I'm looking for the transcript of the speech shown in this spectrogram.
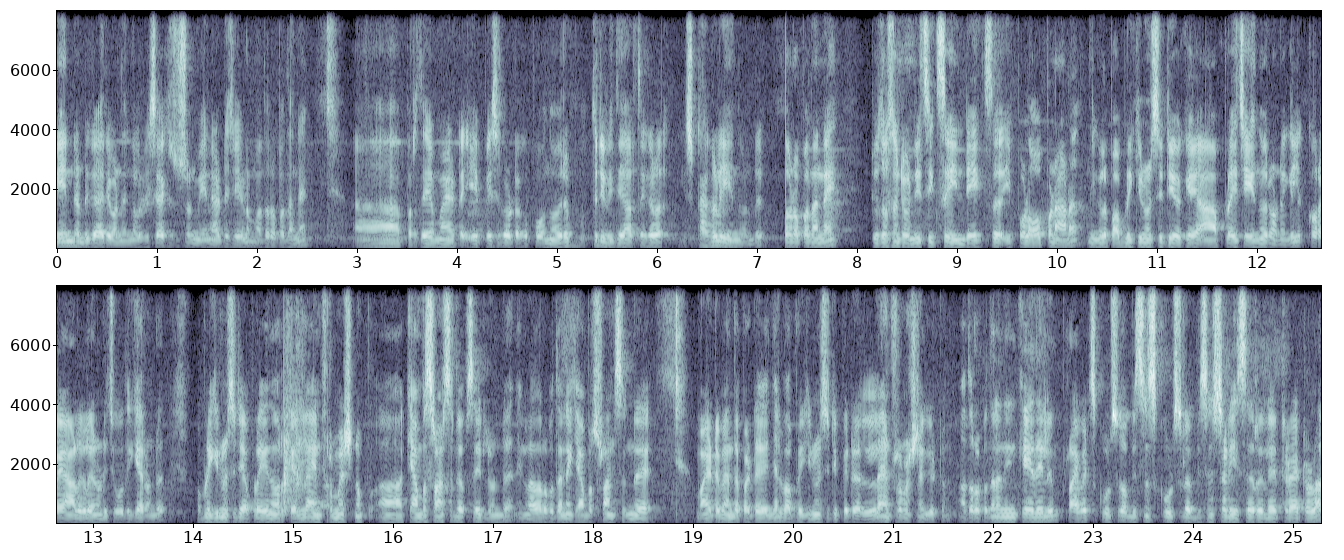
മെയിൻ രണ്ട് കാര്യമാണ്. നിങ്ങൾ വിസ എക്സ്റ്റൻഷൻ മെയിനായിട്ട് ചെയ്യണം. അതോടൊപ്പം തന്നെ പ്രത്യേകമായിട്ട് എ പി എസിലോട്ടൊക്കെ പോകുന്നവരും ഒത്തിരി വിദ്യാർത്ഥികൾ സ്ട്രഗിൾ ചെയ്യുന്നുണ്ട്. അതോടൊപ്പം തന്നെ two thousand twenty six index ഇപ്പോൾ ഓപ്പൺ ആണ്. നിങ്ങൾ പബ്ലിക് യൂണിവേഴ്സിറ്റി ഒക്കെ അപ്ലൈ ചെയ്യുന്നവരുണ്ടെങ്കിൽ കുറേ ആളുകൾ എന്നോട് ചോദിക്കാറുണ്ട്. പബ്ലിക് യൂണിവേഴ്സിറ്റി അപ്ലൈ ചെയ്യുന്നവർക്ക് എല്ലാ ഇൻഫർമേഷനും ക്യാമ്പസ് ട്രാൻസിന്റെ വെബ്സൈറ്റിലുണ്ട് നിങ്ങൾ അതോടൊപ്പം തന്നെ ക്യാമ്പസ് ട്രാൻസിന്റെ ആയിട്ട് ബന്ധപ്പെട്ട് കഴിഞ്ഞാൽ പബ്ലിക് യൂണിവേഴ്സിറ്റി പറ്റി എല്ലാ ഇൻഫർമേഷനും കിട്ടും. അതോടൊപ്പം തന്നെ നിങ്ങൾക്ക് ഏതെങ്കിലും പ്രൈവറ്റ് സ്കൂൾസോ ബിസിനസ് സ്കൂൾസിലോ ബിസിനസ് സ്റ്റഡീസ് റിലേറ്റഡ് ആയിട്ടുള്ള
